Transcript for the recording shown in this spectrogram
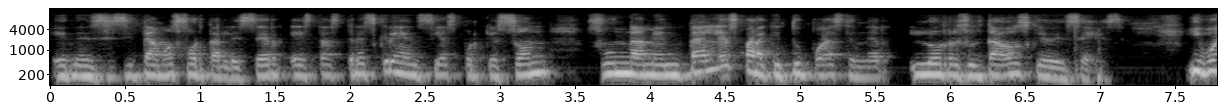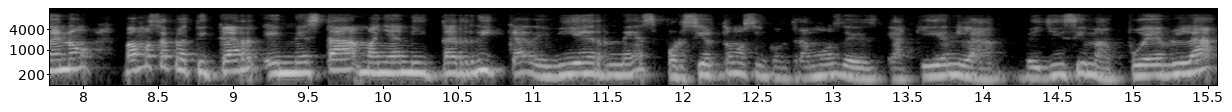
eh, necesitamos fortalecer estas tres creencias porque son fundamentales para que tú puedas tener los resultados que desees. Y bueno, vamos a platicar en esta mañanita rica de viernes. Por cierto, nos encontramos desde aquí en la bellísima Puebla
